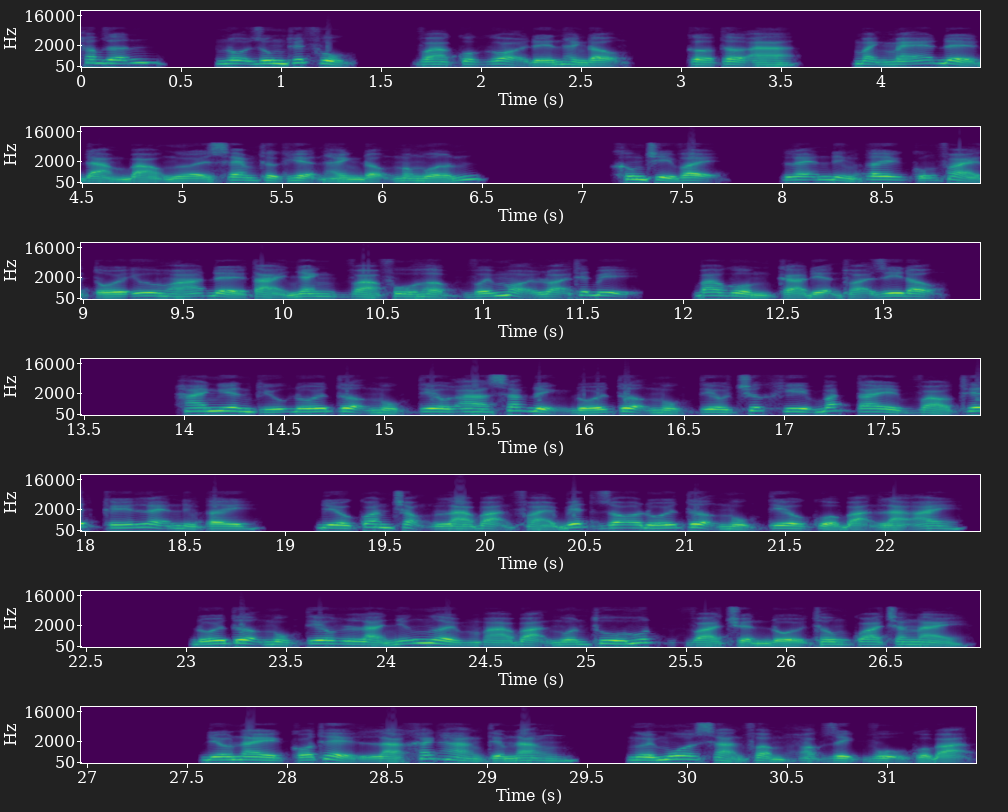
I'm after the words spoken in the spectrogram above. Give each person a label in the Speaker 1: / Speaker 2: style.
Speaker 1: hấp dẫn, nội dung thuyết phục, và cuộc gọi đến hành động, cờ tờ A, mạnh mẽ để đảm bảo người xem thực hiện hành động mong muốn. Không chỉ vậy, lẹn đỉnh Tây cũng phải tối ưu hóa để tải nhanh và phù hợp với mọi loại thiết bị, bao gồm cả điện thoại di động. Hai nghiên cứu đối tượng mục tiêu A xác định đối tượng mục tiêu trước khi bắt tay vào thiết kế lẹn đỉnh Tây. Điều quan trọng là bạn phải biết rõ đối tượng mục tiêu của bạn là ai. Đối tượng mục tiêu là những người mà bạn muốn thu hút và chuyển đổi thông qua trang này. Điều này có thể là khách hàng tiềm năng, người mua sản phẩm hoặc dịch vụ của bạn,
